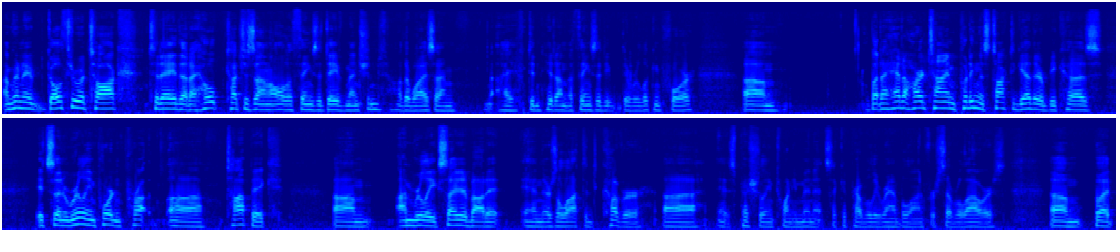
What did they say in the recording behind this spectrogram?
I'm going to go through a talk today that I hope touches on all the things that Dave mentioned. Otherwise, I'm I didn't hit on the things that he, they were looking for. Um, but I had a hard time putting this talk together because it's a really important pro- uh, topic. Um, I'm really excited about it, and there's a lot to cover, uh, especially in 20 minutes. I could probably ramble on for several hours. Um, but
